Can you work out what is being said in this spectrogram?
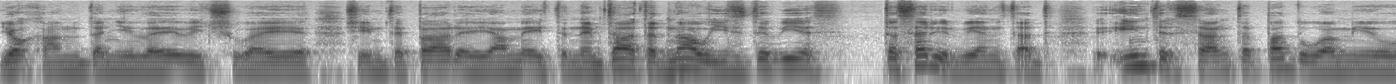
Johānu Daņilēviču vai šīm pārējām meitenēm, tā tad nav izdevies. Tas arī ir viena tāda interesanta padomju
